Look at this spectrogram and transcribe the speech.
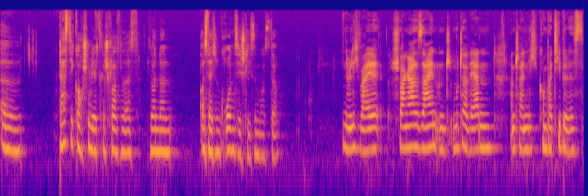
äh, dass die Kochschule jetzt geschlossen ist, sondern aus welchem Grund sie schließen musste. Nämlich weil schwanger sein und Mutter werden anscheinend nicht kompatibel ist.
